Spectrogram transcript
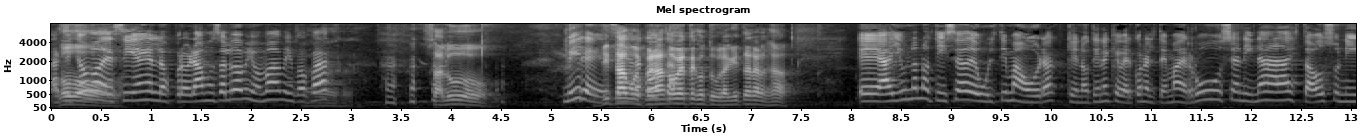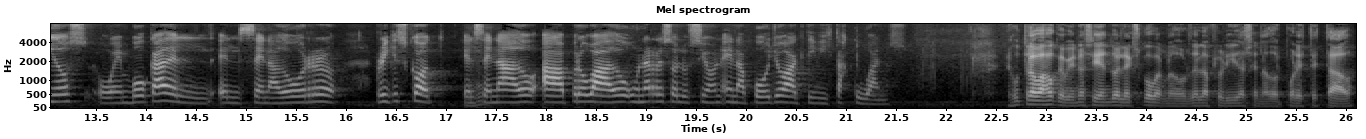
Así como decían en los programas, un saludo a mi mamá, a mi papá. Saludo Mire. Aquí estamos esperando verte con tu braguita naranjada. Eh, hay una noticia de última hora que no tiene que ver con el tema de Rusia ni nada. Estados Unidos, o en boca del el senador Ricky Scott, el Senado ha aprobado una resolución en apoyo a activistas cubanos. Es un trabajo que viene haciendo el ex gobernador de la Florida, senador por este estado,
